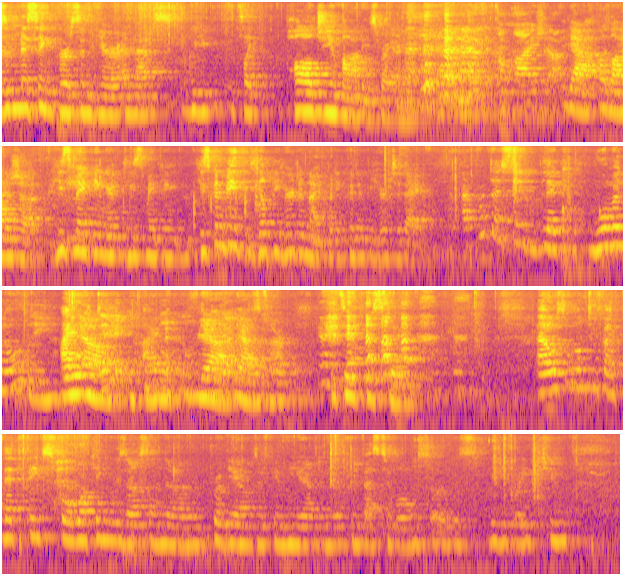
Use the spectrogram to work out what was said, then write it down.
there's a missing person here, and that's we. It's like Paul Giamatti's right now. Elijah. Yeah, Elijah. He's making it. He's making. He's gonna be. He'll be here tonight, but he couldn't be here today. I thought I said like woman only. I know. I know. Yeah, yeah. It's, it's interesting. I also want to thank Netflix for working with us on the premiere of the film here at the Film Festival. So it was really great to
